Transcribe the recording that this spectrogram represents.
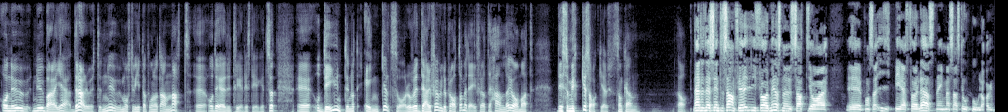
Och nu, nu bara jädrar, vet du, nu måste vi hitta på något annat. Eh, och det är det tredje steget. Så att, eh, och det är ju inte något enkelt svar. Och det är därför jag ville prata med dig. För att det handlar ju om att det är så mycket saker som kan... Ja. Nej, det är så intressant. För jag, i förmiddags nu satt jag eh, på en sån här IP-föreläsning med så här stort bolag.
